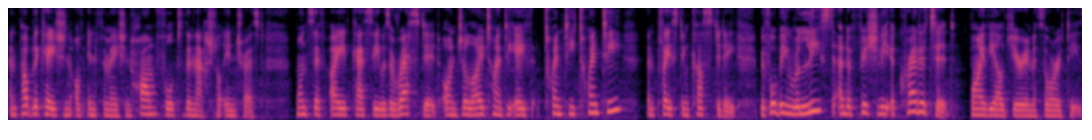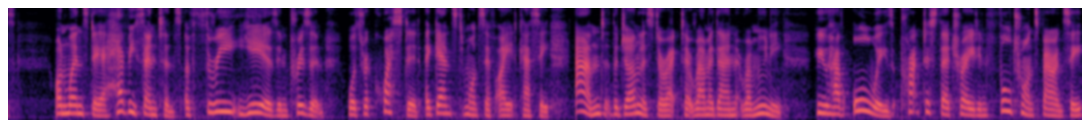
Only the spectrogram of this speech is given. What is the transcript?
and publication of information harmful to the national interest. Moncef Aït Kaci was arrested on July 28, 2020, and placed in custody before being released and officially accredited by the Algerian authorities. On Wednesday, a heavy sentence of three years in prison was requested against Moncef Aït Kaci and the journalist director Ramdane Rahmouni, who have always practiced their trade in full transparency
